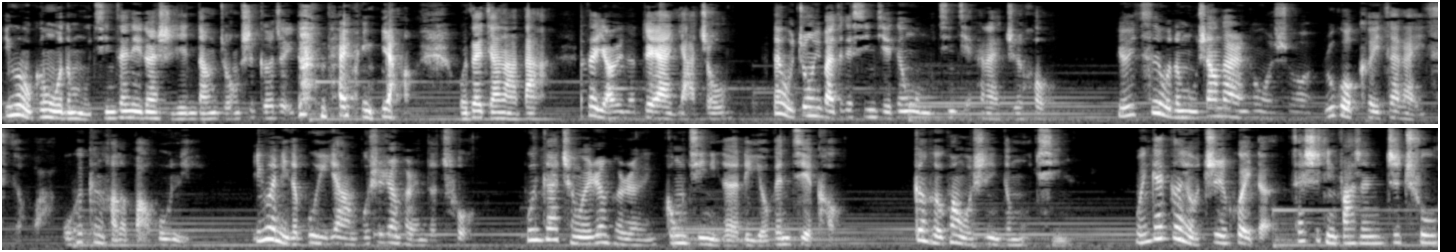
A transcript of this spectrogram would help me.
因为我跟我的母亲在那段时间当中是隔着一段 太平洋，我在加拿大，在遥远的对岸亚洲。但我终于把这个心结跟我母亲解开来之后，有一次我的母上大人跟我说，如果可以再来一次的话，我会更好的保护你，因为你的不一样不是任何人的错，不应该成为任何人攻击你的理由跟借口，更何况我是你的母亲。我应该更有智慧的，在事情发生之初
